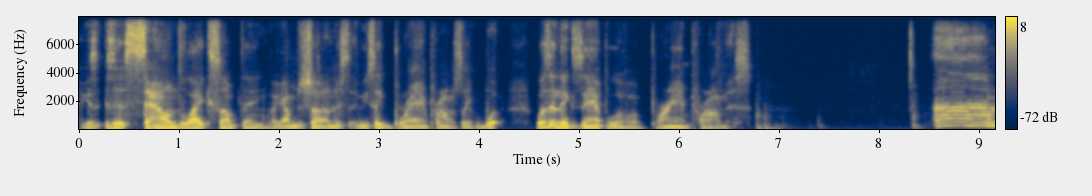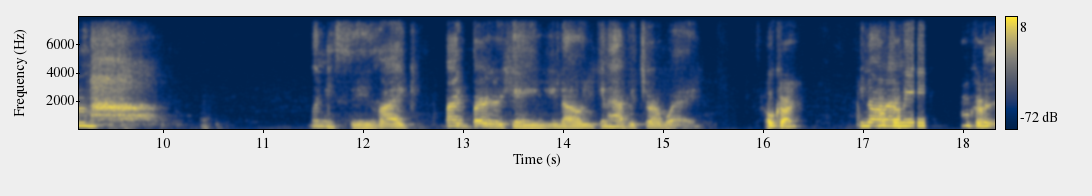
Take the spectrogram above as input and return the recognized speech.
Like is, is it sound like something? Like I'm just trying to understand. When you say brand promise, like what what's an example of a brand promise? Um let me see. Like like Burger King, you know, you can have it your way. Okay. You know okay. what I mean? Okay.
